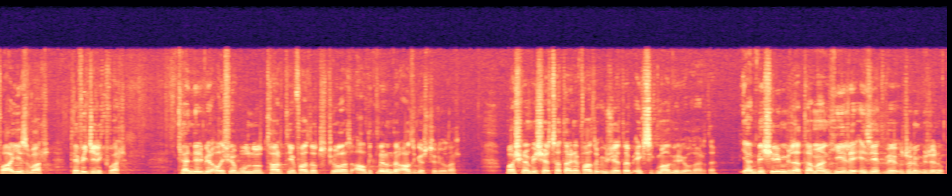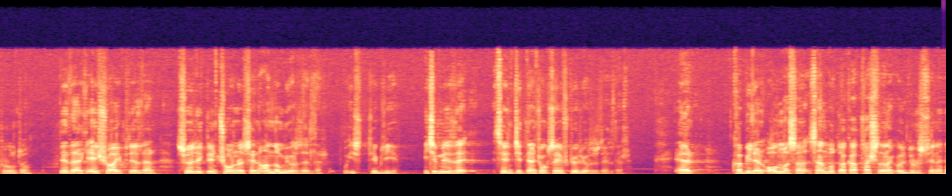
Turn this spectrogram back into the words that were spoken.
Faiz var, tefecilik var. Kendileri bir alışveriş bulunduğu tartıyı fazla tutuyorlar, aldıklarında az gösteriyorlar. Başkana bir şey satarken fazla ücret alıp eksik mal veriyorlardı. Yani beşeri müze tamamen hile, eziyet ve zulüm üzerine kuruldu. Dediler ki ey Şuayb dediler. Söylediklerin çoğunu seni anlamıyoruz dediler. Bu tebliği. İçimizde seni cidden çok zayıf görüyoruz dediler. Eğer kabilen olmasa sen mutlaka taşlanarak öldürür seni.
